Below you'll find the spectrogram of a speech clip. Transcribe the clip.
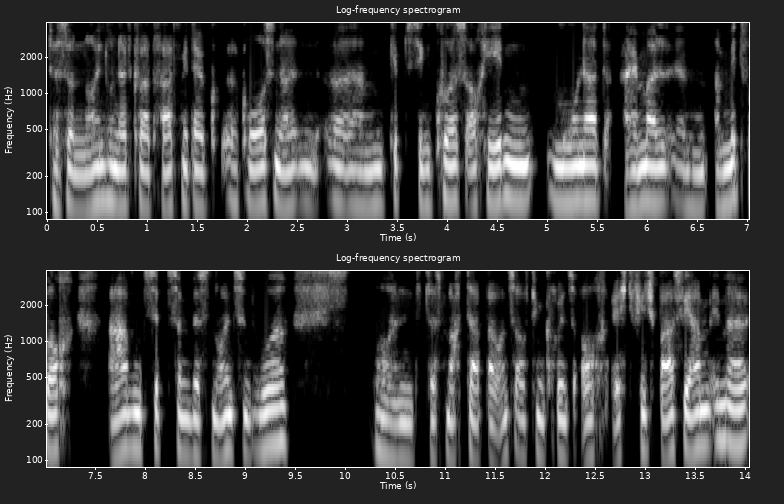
das so 900 Quadratmeter äh, groß. Und da ähm, gibt's den Kurs auch jeden Monat einmal ähm, am Mittwochabend 17 bis 19 Uhr. Und das macht da bei uns auf den Grüns auch echt viel Spaß. Wir haben immer,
